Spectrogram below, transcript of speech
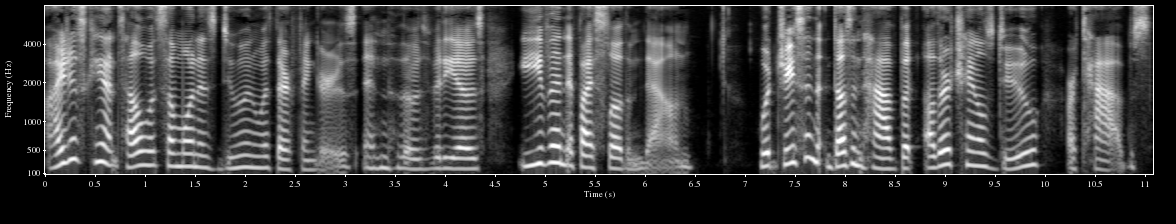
I just can't tell what someone is doing with their fingers in those videos, even if I slow them down. What Jason doesn't have, but other channels do, are tabs.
